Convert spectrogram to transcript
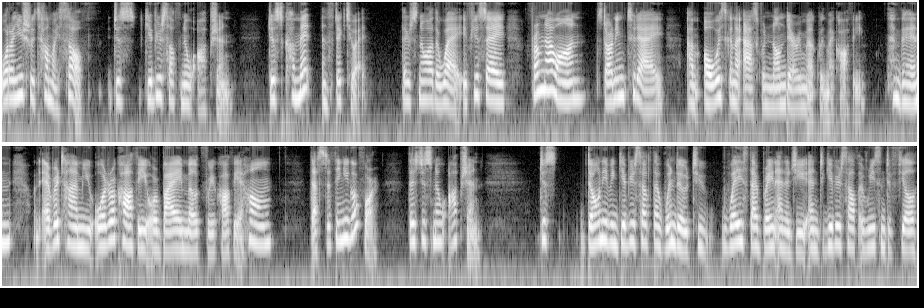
what I usually tell myself just give yourself no option. Just commit and stick to it. There's no other way. If you say, from now on, starting today, I'm always going to ask for non dairy milk with my coffee. And then, whenever time you order a coffee or buy milk for your coffee at home, that's the thing you go for. There's just no option. Just don't even give yourself that window to waste that brain energy and to give yourself a reason to feel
